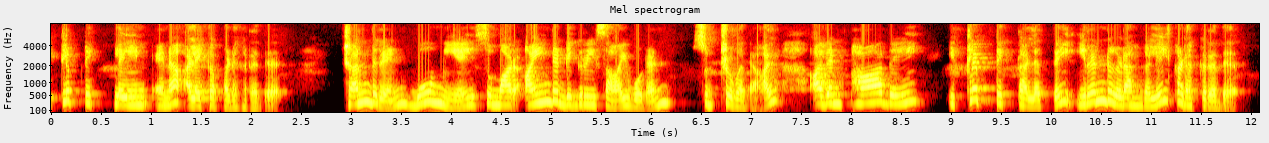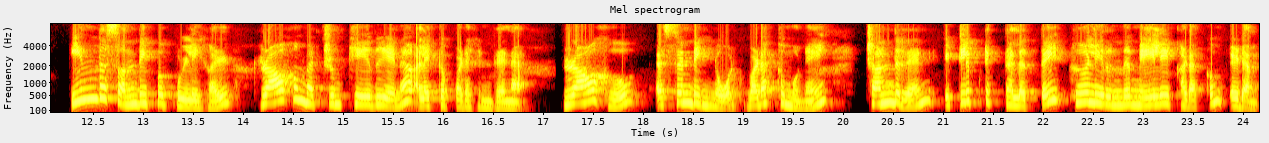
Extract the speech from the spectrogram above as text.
எக்லிப்டிக் பிளேன் என அழைக்கப்படுகிறது. சந்திரன் பூமியை சுமார் ஐந்து டிகிரி சாய்வுடன் சுற்றுவதால் அதன் பாதை இக்லிப்டிக் தளத்தை இரண்டு இடங்களில் கடக்கிறது. இந்த சந்திப்பு புள்ளிகள் ராகு மற்றும் கேது என அழைக்கப்படுகின்றன. ராகு அசெண்டிங் நோட் வடக்கு முனை சந்திரன் எக்லிப்டிக் தளத்தை கீழிருந்து மேலே கடக்கும் இடம்.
